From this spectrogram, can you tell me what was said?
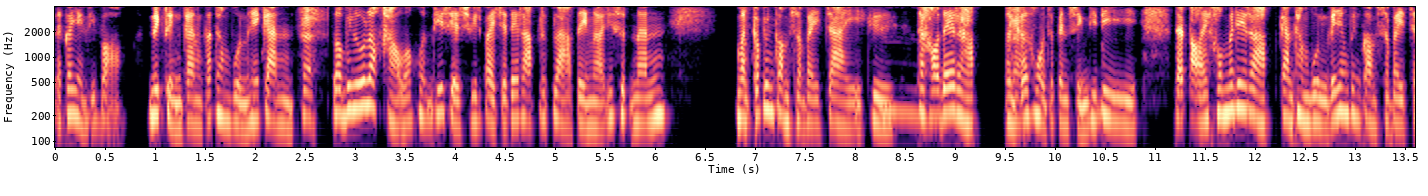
แล้วก็อย่างที่บอก นึกถึงกันก็ทำบุญให้กันค่ะเราไม่รู้หรอกค่ะว่าคนที่เสียชีวิตไปจะได้รับหรือเปล่าแต่อย่างน้อยที่สุดนั้น มันก็เป็นความสบายใจคืออมถ้าเขาได้รับมันค่ะก็คงจะเป็นสิ่งที่ดี แต่ต่อให้เขาไม่ได้รับการทำบุญก็ยังเป็นความสบายใจ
